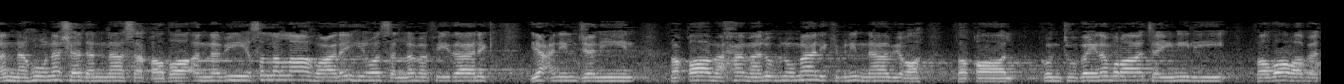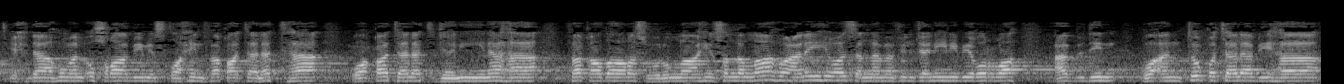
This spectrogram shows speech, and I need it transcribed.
أنه نشد الناس قضاء النبي صلى الله عليه وسلم في ذلك يعني الجنين. فقام حمل بن مالك بن النابغة فقال كنت بين امرأتين لي. فضربت إحداهما الأخرى بمصطح فقتلتها وقتلت جنينها. فقضى رسول الله صلى الله عليه وسلم في الجنين بغرة عبد وأن تقتل بها.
